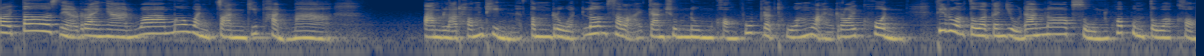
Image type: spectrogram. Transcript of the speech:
รอยเตอร์สเนี่ยรายงานว่าเมื่อวันจันทร์ที่ผ่านมา ตามเวลาท้องถิ่นตำรวจเริ่มสลายการชุมนุมของผู้ประท้วงหลายร้อยคน ที่รวมตัวกันอยู่ด้านนอกศูนย์ควบคุมตัวของ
